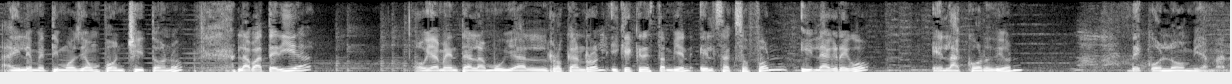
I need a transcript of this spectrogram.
Ahí le metimos ya un ponchito, ¿no? La batería, obviamente a la muy al rock and roll. ¿Y qué crees también? El saxofón y le agregó el acordeón de Colombia, mano.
